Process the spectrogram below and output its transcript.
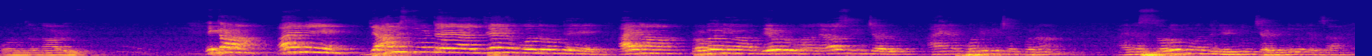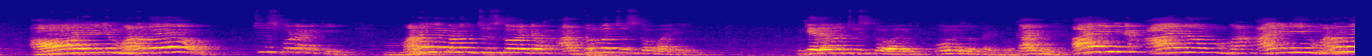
కోరుతున్నాడు. ఇక ఆయన్ని ధ్యానిస్తూ ఉంటే అధ్యయనం పోతూ ఉంటే ఆయన ప్రభుని దేవుడు మనల్ని ఎలా సృష్టించాడు ఆయన పొలిక చొప్పున ఆయన స్వరూపం మంది నిర్మించాడు. ఎందుకో తెలుసా? ఆయన్ని మనలో చూసుకోవడానికి మనల్ని మనం చూసుకోవాలంటే ఒక అర్థంలో చూసుకోవాలి. ఇంకేదైనా చూసుకోవాలి. ఫోన్లో చూస్తారు కానీ ఆయన్ని ఆయన ఆయనని మనలో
